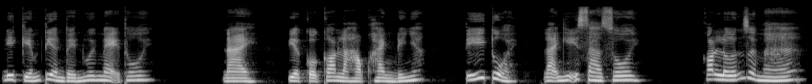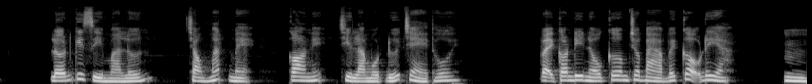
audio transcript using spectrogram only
đi kiếm tiền về nuôi mẹ thôi. Này, việc của con là học hành đấy nhé. Tí tuổi, lại nghĩ xa xôi. Con lớn rồi mà. Lớn cái gì mà lớn? Trong mắt mẹ, con ấy chỉ là một đứa trẻ thôi. Vậy con đi nấu cơm cho bà với cậu đi à? Ừ.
